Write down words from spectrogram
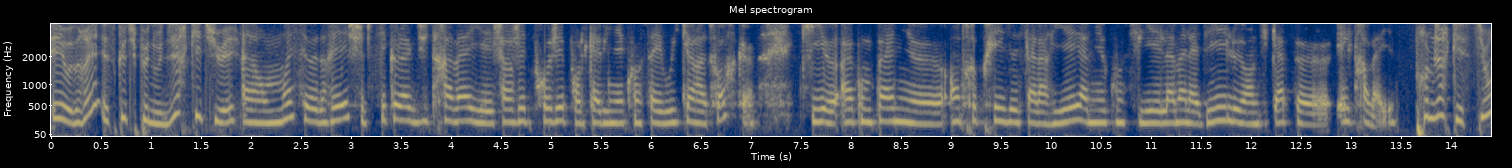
Et Audrey, est-ce que tu peux nous dire qui tu es? Alors moi c'est Audrey, je suis psychologue du travail et chargée de projet pour le cabinet conseil Weeker at Work qui euh, accompagne euh, entreprises et salariés à mieux concilier la maladie, le handicap euh, et le travail. Première question,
